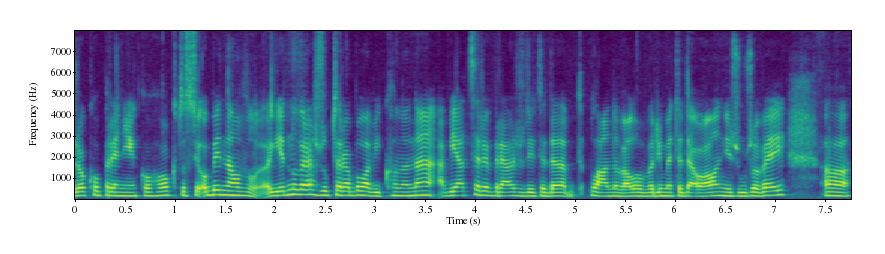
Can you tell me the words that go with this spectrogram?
rokov pre niekoho, kto si objednal jednu vraždu, ktorá bola vykonaná a viaceré vraždy teda plánoval, hovoríme teda o Alene Žužovej. Uh,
